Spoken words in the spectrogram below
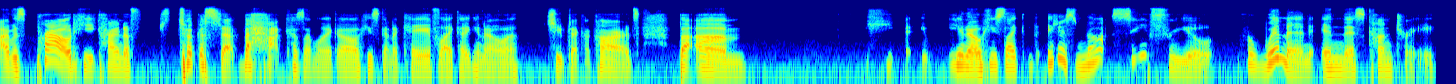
I was proud he kind of took a step back because I'm like, oh, he's going to cave like a, you know, a cheap deck of cards. But, um, he, you know, he's like, it is not safe for you, for women in this country.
